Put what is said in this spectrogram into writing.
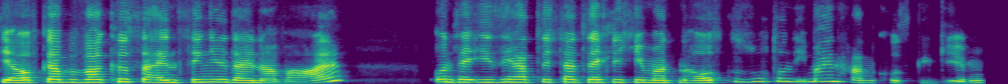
Die Aufgabe war, küsse einen Single deiner Wahl. Und der Easy hat sich tatsächlich jemanden ausgesucht und ihm einen Handkuss gegeben.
